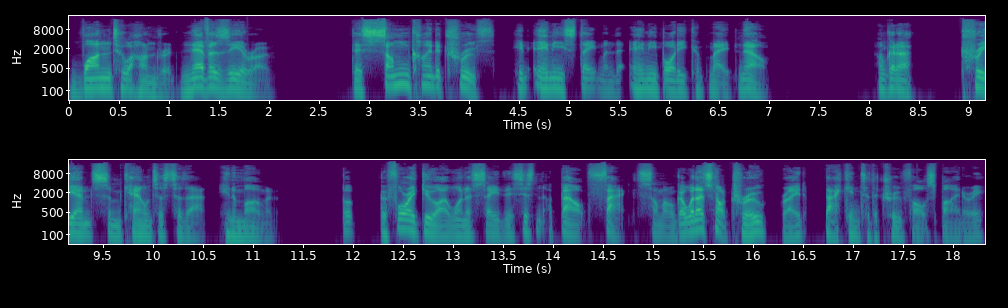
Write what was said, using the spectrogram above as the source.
1 to 100, never zero. There's some kind of truth in any statement that anybody could make. Now, I'm going to preempt some counters to that in a moment. But before I do, I want to say this isn't about facts. Someone will go, well, that's not true, right? Back into the true false binary.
